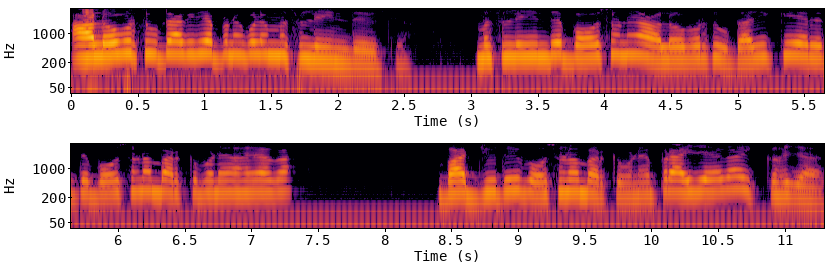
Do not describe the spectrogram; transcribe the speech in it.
ਆਲ ਓਵਰ ਸੂਟ ਆ ਗਏ ਜੀ ਆਪਣੇ ਕੋਲੇ ਮਸਲੀਨ ਦੇ ਵਿੱਚ। ਮਸਲੀਨ ਦੇ ਬਹੁਤ ਸੋਹਣੇ ਆਲ ਓਵਰ ਸੂਟ ਆ ਜੀ। ਘੇਰੇ ਤੇ ਬਹੁਤ ਸੋਹਣਾ ਵਰਕ ਬਣਿਆ ਹੋਇਆ ਹੈਗਾ। ਬਾਜੂ ਤੇ ਬਹੁਤ ਸੋਹਣਾ ਵਰਕ ਬਣਿਆ। ਪ੍ਰਾਈਸ ਹੈਗਾ 1000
